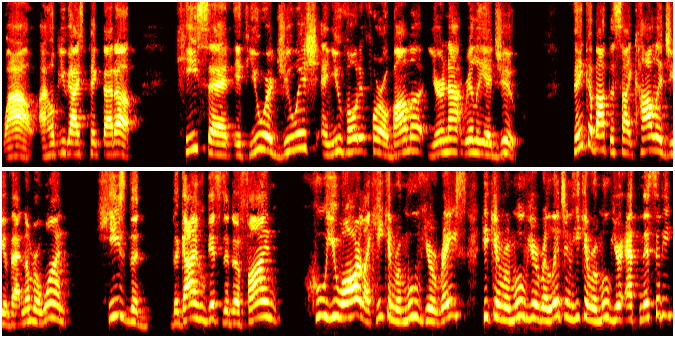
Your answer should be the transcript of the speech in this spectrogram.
Wow. I hope you guys picked that up. He said if you were Jewish and you voted for Obama, you're not really a Jew. Think about the psychology of that. Number one, he's the the guy who gets to define who you are. Like he can remove your race, he can remove your religion, he can remove your ethnicity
